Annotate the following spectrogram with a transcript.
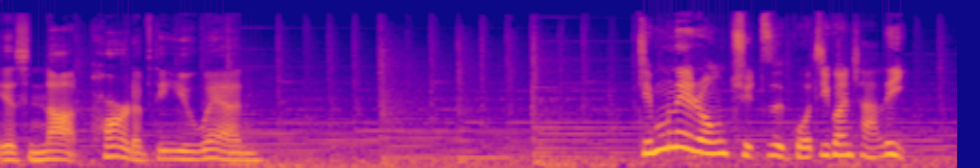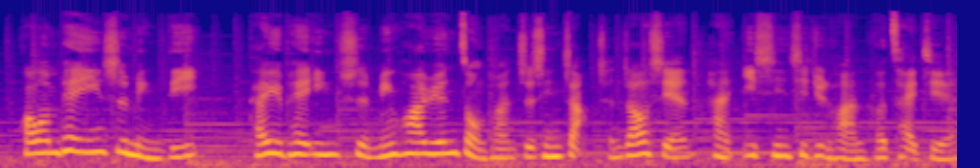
is not part of the UN. 节目内容取自国际观察力，华文配音是敏迪，台语配音是明华园总团执行长陈昭贤和一星戏剧团何彩杰，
